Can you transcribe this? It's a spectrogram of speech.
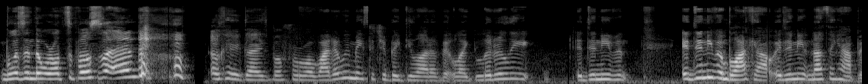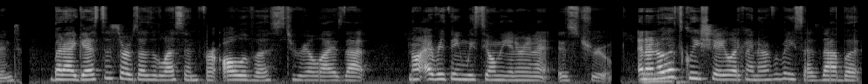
wasn't the world supposed to end? okay, guys, but for real, why did we make such a big deal out of it? Like, literally, it didn't even, it didn't even black out. It didn't even, nothing happened. But I guess this serves as a lesson for all of us to realize that not everything we see on the internet is true. And I know mm-hmm. that's cliche, like I know everybody says that, but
